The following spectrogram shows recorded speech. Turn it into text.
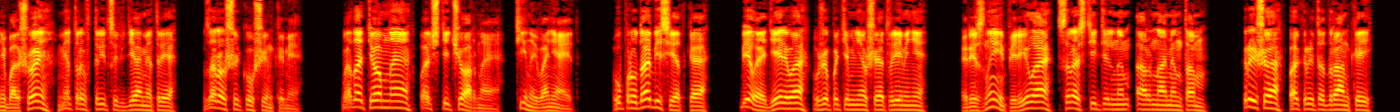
Небольшой, метров 30 в диаметре, заросший кувшинками. Вода темная, почти черная, тиной воняет. У пруда беседка, белое дерево, уже потемневшее от времени, резные перила с растительным орнаментом, крыша покрыта дранкой,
